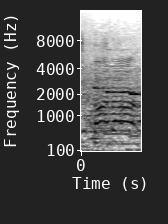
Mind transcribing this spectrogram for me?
para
